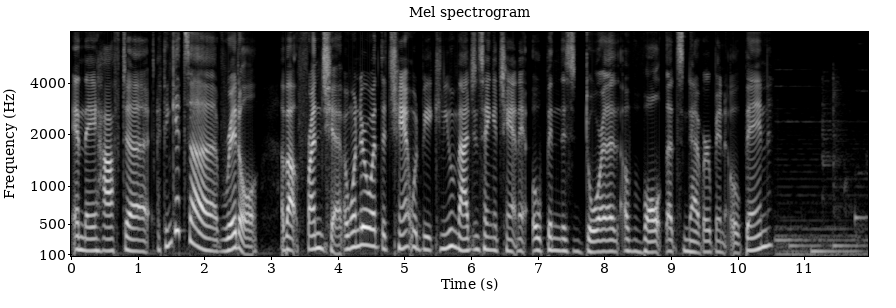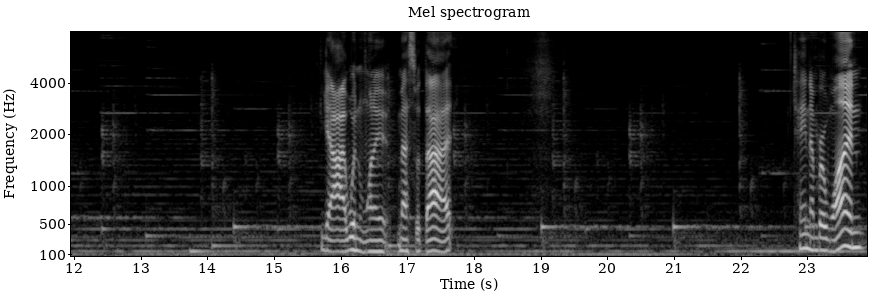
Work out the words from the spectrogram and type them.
and they have to I think it's a riddle about friendship. I wonder what the chant would be. Can you imagine saying a chant and it opened this door, a vault that's never been open? Yeah, I wouldn't want to mess with that. Okay, number one.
